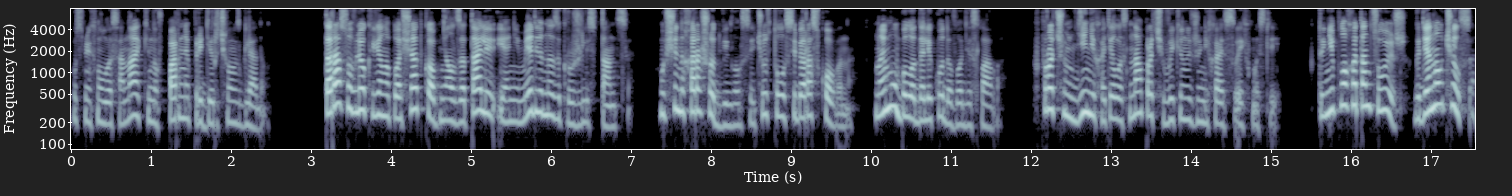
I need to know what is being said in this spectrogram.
усмехнулась она, окинув парня придирчивым взглядом. Тарас увлек ее на площадку, обнял за талию, и они медленно закружились в танце. Мужчина хорошо двигался и чувствовал себя раскованно, но ему было далеко до Владислава. Впрочем, Дине хотелось напрочь выкинуть жениха из своих мыслей. «Ты неплохо танцуешь. Где научился?»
